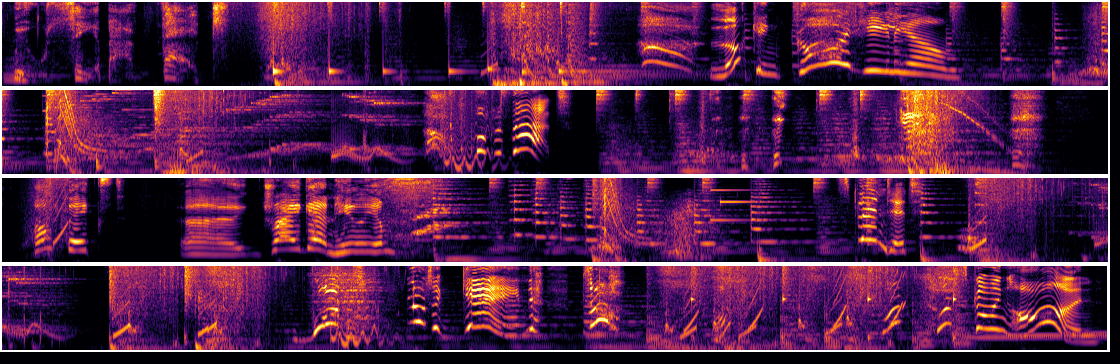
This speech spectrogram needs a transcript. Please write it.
We'll see about that. Looking good, Helium! what was that? All fixed. Uh, try again, Helium. Splendid! What? Not again! Ah! What? What's going on?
